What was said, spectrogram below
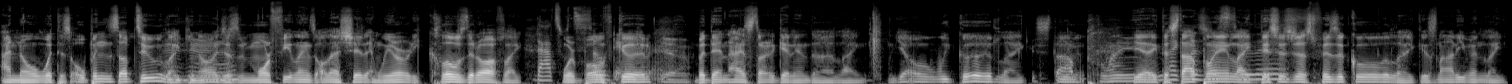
I know what this opens up to. Like you know, it's just more feelings, all that shit, and we already closed it off. Like that's we're what's so both good. Yeah. But then I started getting the like, yo, we good. Like you Stop know- playing. Yeah, like to Like, stop playing. Like this is just physical. Like it's not even like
